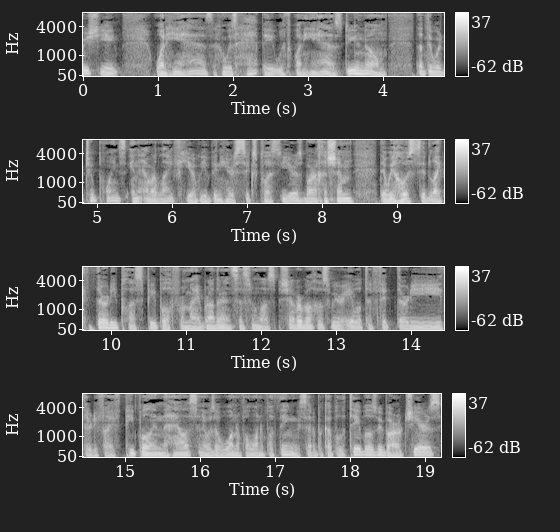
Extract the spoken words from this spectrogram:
appreciate what he has, who is happy with what he has. Do you know that there were two points in our life here? We've been here six plus years, Baruch Hashem, that we hosted like 30 plus people for my brother and sister-in-law's Sheva Brachos. We were able to fit 30, 35 people in the house, and it was a wonderful, wonderful thing. We set up a couple of tables, we borrowed chairs,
